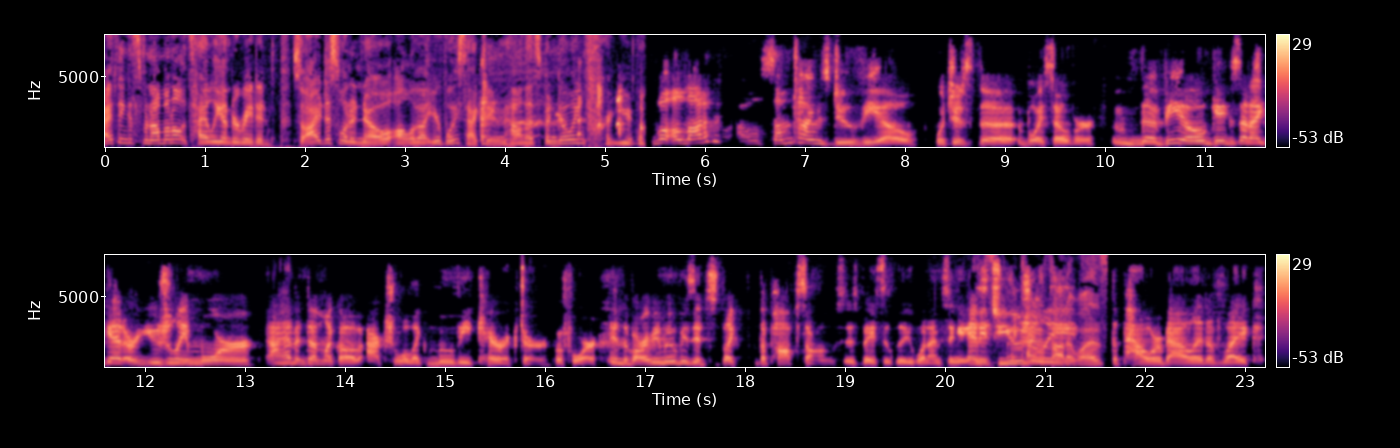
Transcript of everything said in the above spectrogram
I think it's phenomenal. It's highly underrated. So I just want to know all about your voice acting and how that's been going for you. Well, a lot of it, I'll sometimes do VO, which is the voiceover. The VO gigs that I get are usually more. I haven't done like a actual like movie character before. In the Barbie movies, it's like the pop songs is basically what I'm singing, and it's usually thought it was. the power ballad of like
